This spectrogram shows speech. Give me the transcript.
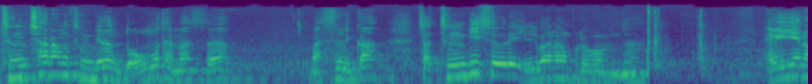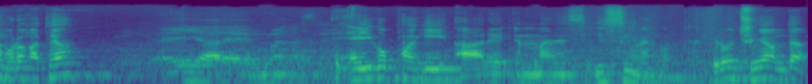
등차랑 등비는 너무 닮았어요. 맞습니까? 자, 등비수열의 일반항 물어봅니다. A에는 뭐랑 같아요? A 아래 M 마이너스 A 곱하기 R의 n-1승이라는 겁니다. 여러분 중요합니다.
